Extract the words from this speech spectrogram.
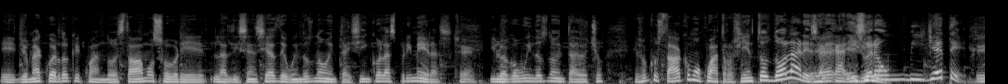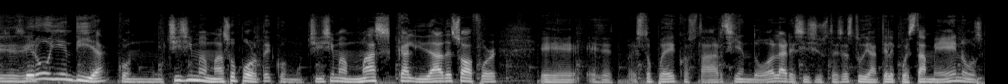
eh, yo me acuerdo que cuando estábamos sobre las licencias de Windows 95, las primeras, sí. y luego Windows 98, eso costaba como 400 dólares. Era eso era un billete. Sí, sí, Pero hoy en día, con muchísima más soporte, con muchísima más calidad de software, eh, esto puede costar 100 dólares y si usted es estudiante le cuesta menos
